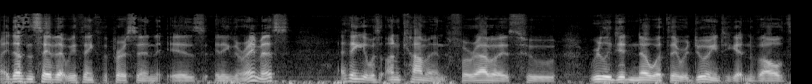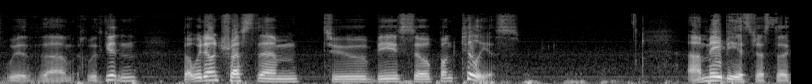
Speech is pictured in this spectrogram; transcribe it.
it doesn't say that we think the person is an ignoramus. I think it was uncommon for rabbis who really didn't know what they were doing to get involved with um, with Gittin, but we don't trust them to be so punctilious. Uh, maybe it's just a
